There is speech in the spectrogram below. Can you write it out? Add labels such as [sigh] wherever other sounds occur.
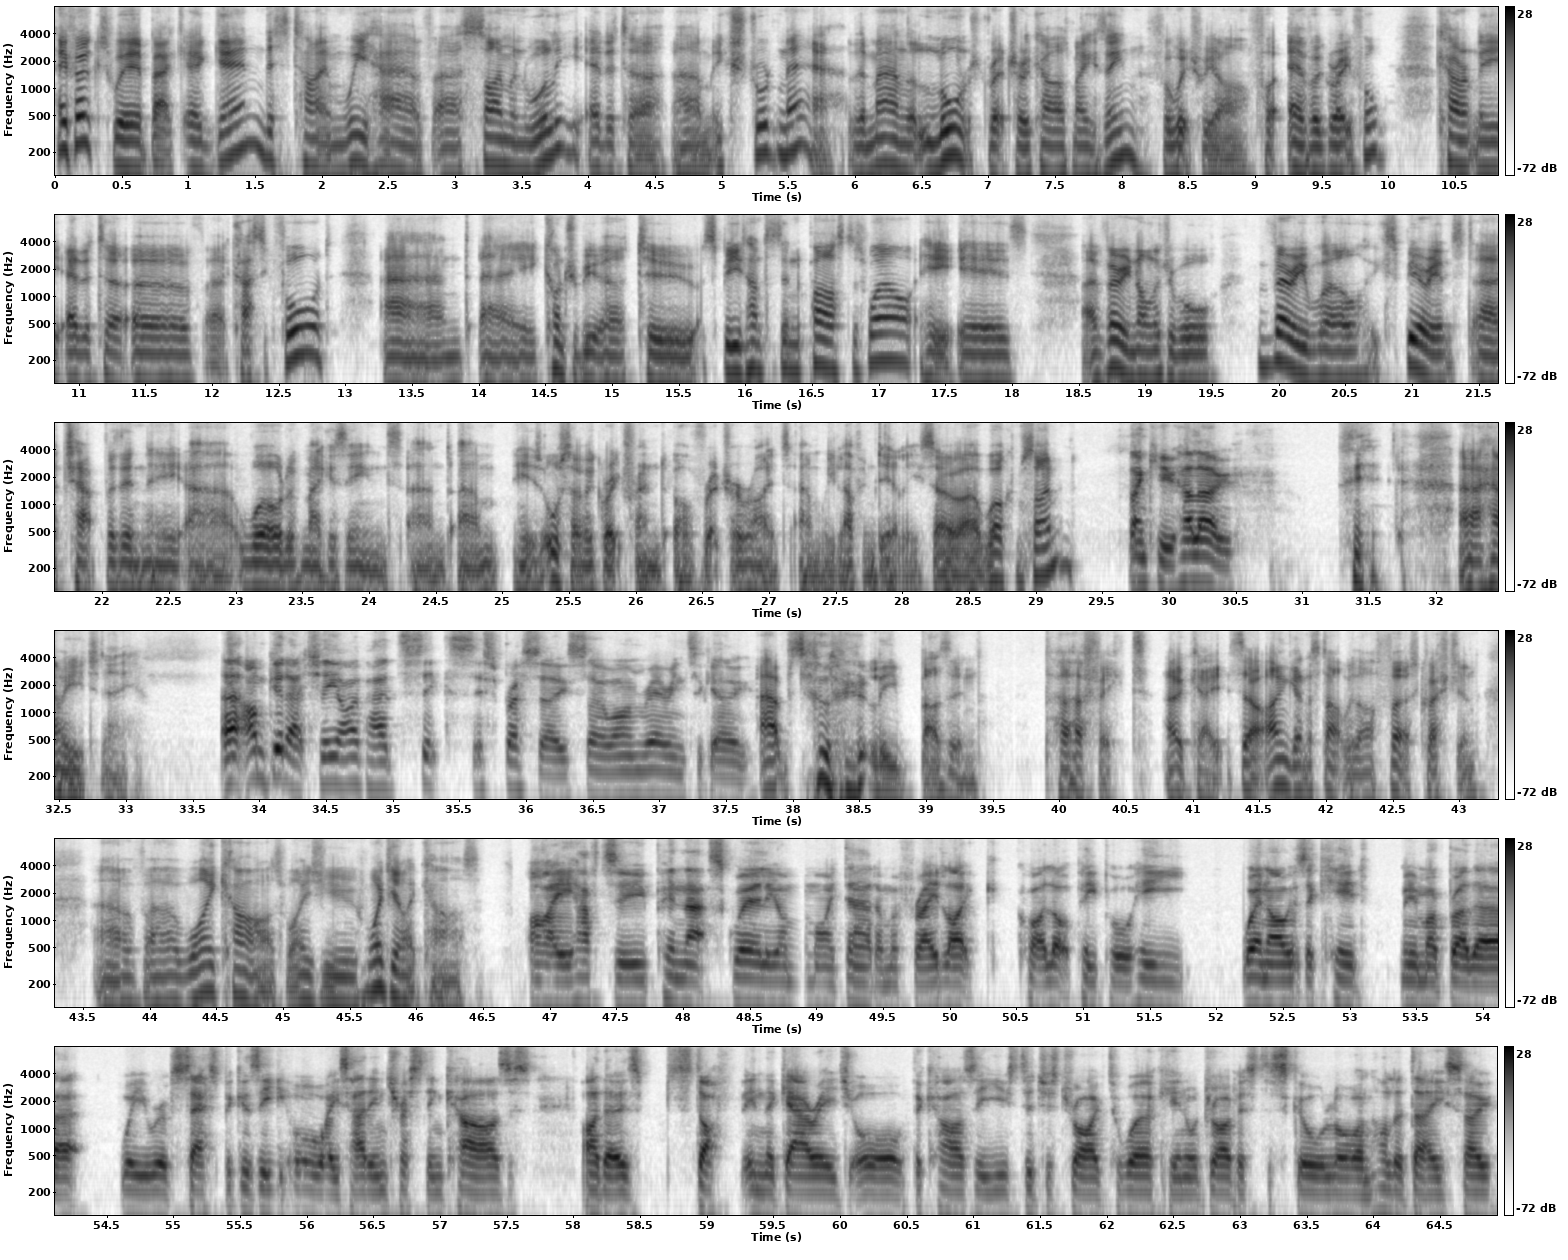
Hey, folks, we're back again. This time we have uh, Simon Woolley, editor um, extraordinaire, the man that launched Retro Cars magazine, for which we are forever grateful. Currently, editor of uh, Classic Ford and a contributor to Speed Hunters in the past as well. He is a very knowledgeable, very well experienced uh, chap within the uh, world of magazines, and um, he is also a great friend of Retro Rides, and we love him dearly. So, uh, welcome, Simon. Thank you. Hello. [laughs] uh, how are you today? Uh, I'm good, actually. I've had six espressos, so I'm raring to go. Absolutely buzzing. Perfect. Okay, so I'm going to start with our first question of uh, why cars? Why do you why do you like cars? I have to pin that squarely on my dad. I'm afraid, like quite a lot of people, he when I was a kid, me and my brother, we were obsessed because he always had interesting cars either as stuff in the garage or the cars he used to just drive to work in or drive us to school or on holiday. So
